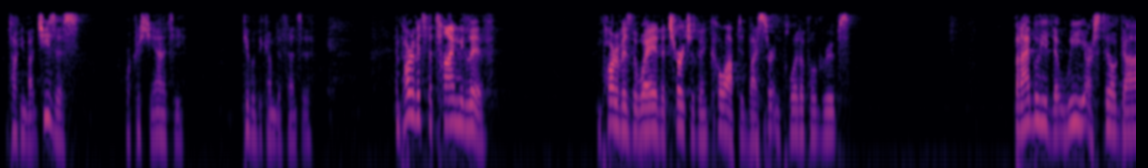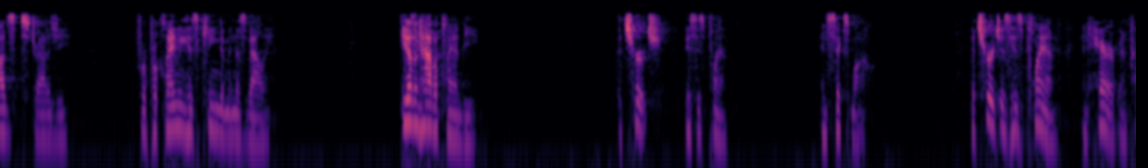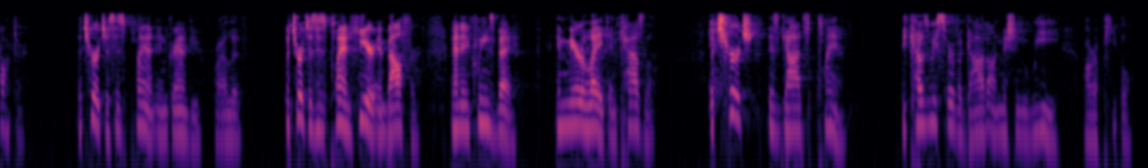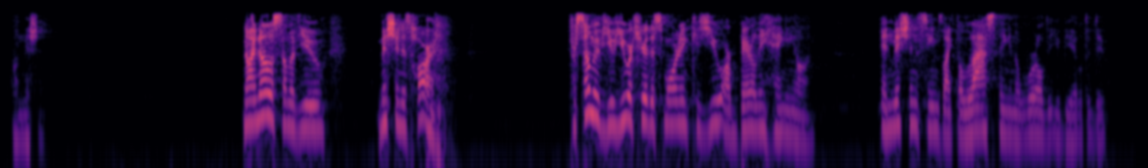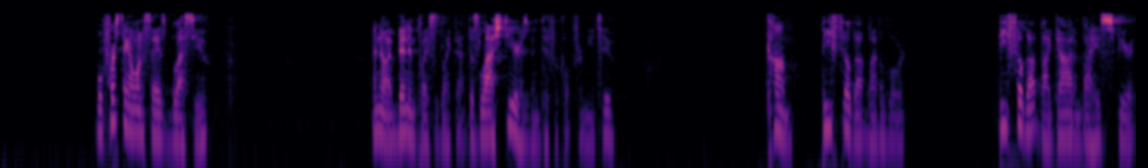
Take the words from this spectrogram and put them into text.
I'm talking about Jesus or Christianity, people become defensive. And part of it's the time we live. And part of it is the way the church has been co-opted by certain political groups but I believe that we are still God's strategy for proclaiming his kingdom in this valley. He doesn't have a plan B. The church is his plan in Six Mile. The church is his plan in Harrop and Procter. The church is his plan in Grandview, where I live. The church is his plan here in Balfour and in Queens Bay, in Mirror Lake and Kaslo. The church is God's plan. Because we serve a God on mission, we are a people on mission. Now, I know some of you, mission is hard. For some of you, you are here this morning because you are barely hanging on. And mission seems like the last thing in the world that you'd be able to do. Well, first thing I want to say is bless you. I know I've been in places like that. This last year has been difficult for me too. Come. Be filled up by the Lord. Be filled up by God and by His Spirit.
